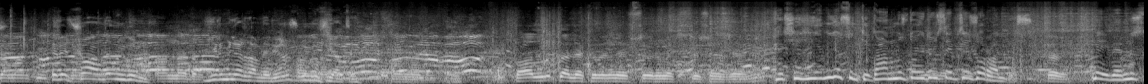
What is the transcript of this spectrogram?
zamanki? Evet şu anda uygun. Anladım. 20 liradan veriyoruz uygun fiyatı. Pahalılıkla alakalı ne söylemek istiyorsunuz yani? Her şeyi yiyemiyorsun ki. Karnımız doydu mu sebze zor alıyoruz. Tabii. Meyvemiz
